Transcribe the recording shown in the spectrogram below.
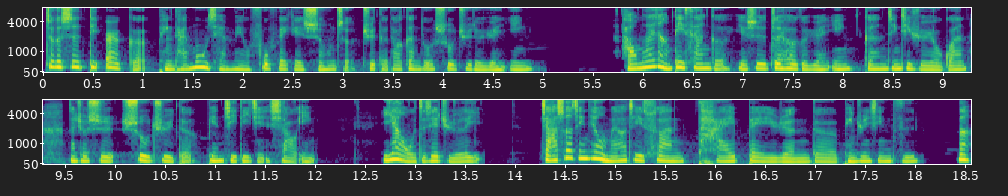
这个是第二个平台目前没有付费给使用者去得到更多数据的原因。好，我们来讲第三个，也是最后一个原因，跟经济学有关，那就是数据的边际递减效应。一样，我直接举例。假设今天我们要计算台北人的平均薪资，那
